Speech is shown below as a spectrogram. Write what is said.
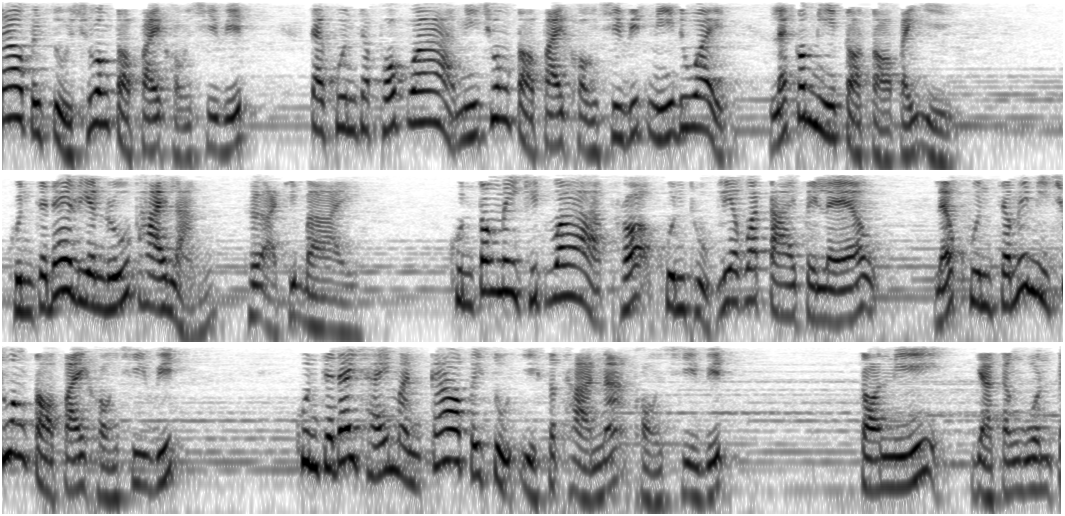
ก้าวไปสู่ช่วงต่อไปของชีวิต แต่คุณจะพบว่ามีช่วงต่อไปของชีวิตนี้ด้วย และก็มีต่อต่อไปอีก คุณจะได้เรียนรู้ภายหลัง เธออธิบาย คุณต้องไม่คิดว่า เพราะคุณถูกเรียกว่าตายไปแล้ว แล้วคุณจะไม่มีช่วงต่อไปของชีวิต คุณจะได้ใช้มันก้าวไปสู่อีกสถานะของชีวิต ตอนนี้อย่ากังวลไป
